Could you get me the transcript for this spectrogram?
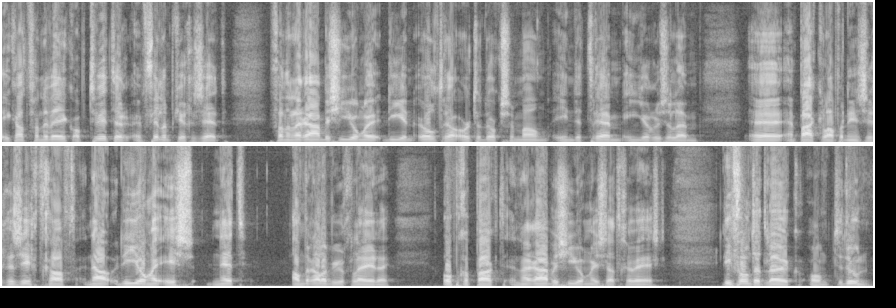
Ik had van de week op Twitter een filmpje gezet van een Arabische jongen die een ultra-orthodoxe man in de tram in Jeruzalem uh, een paar klappen in zijn gezicht gaf. Nou, die jongen is net anderhalf uur geleden opgepakt. Een Arabische jongen is dat geweest. Die vond het leuk om te doen.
